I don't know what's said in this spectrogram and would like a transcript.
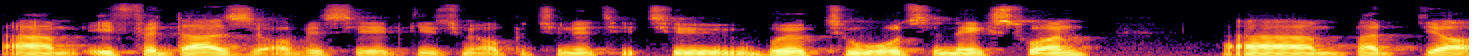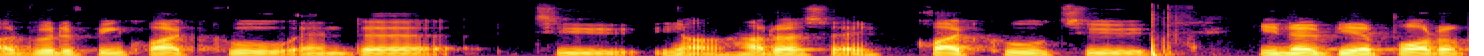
Um, if it does, obviously it gives me opportunity to work towards the next one. Um, but yeah, it would have been quite cool and uh, to you know how do I say quite cool to you know be a part of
